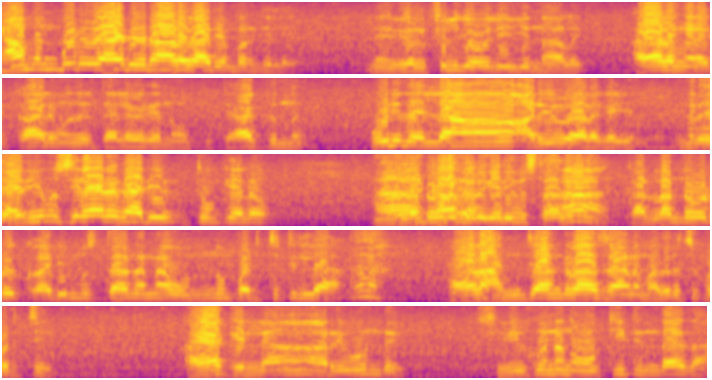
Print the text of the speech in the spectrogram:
ഞാൻ മുമ്പ് ഒരു കാര്യം ഒരാളെ കാര്യം പറഞ്ഞില്ലേ? ഗൾഫിൽ ജോലി ചെയ്യുന്ന ആൾ. അയാൾ ഇങ്ങനെ കാൽ മുതൽ തല വരെ നോക്കിയിട്ട് ആക്കുന്ന ഒരു ഇതെല്ലാ അറിവും അയാളെ കയ്യിലുണ്ട്. ഇന്ന് കരീം കാര്യം തൂക്കിയാലോ? കള്ളന്തോട് കരീം മുസ്താദ് എന്ന് പറഞ്ഞാൽ ഒന്നും പഠിച്ചിട്ടില്ല. അയാൾ അഞ്ചാം ക്ലാസ് ആണ് മദ്രസ പഠിച്ച്. അയാൾക്ക് എല്ലാ അറിവുണ്ട് ഷെയ്ഖുനെ നോക്കിയിട്ടുണ്ടായതാ.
